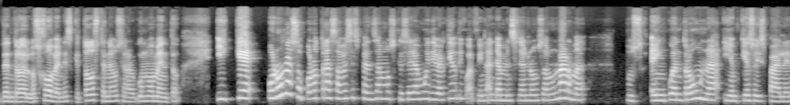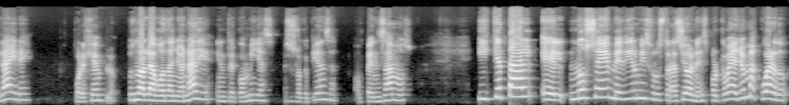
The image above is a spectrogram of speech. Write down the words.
dentro de los jóvenes, que todos tenemos en algún momento, y que por unas o por otras a veces pensamos que sería muy divertido, digo, al final ya me enseñaron a usar un arma, pues encuentro una y empiezo a disparar el aire, por ejemplo, pues no le hago daño a nadie, entre comillas, eso es lo que piensan o pensamos. ¿Y qué tal el no sé medir mis frustraciones? Porque vaya, yo me acuerdo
